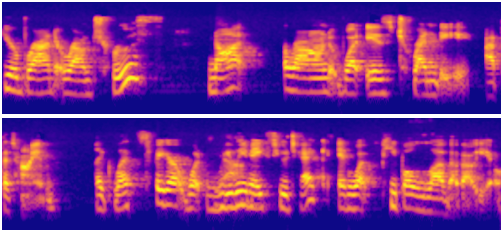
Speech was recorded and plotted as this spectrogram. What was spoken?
your brand around truth, not around what is trendy at the time. Like, let's figure out what really yeah. makes you tick and what people love about you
